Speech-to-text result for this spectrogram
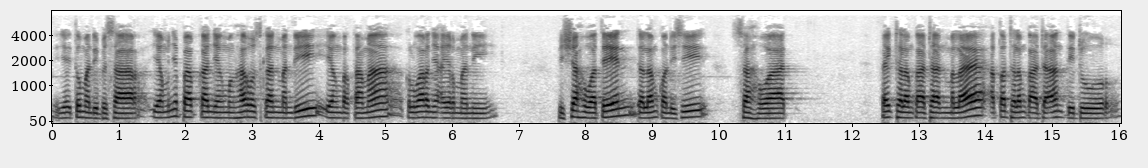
yaitu mandi besar. Yang menyebabkan yang mengharuskan mandi yang pertama keluarnya air mani. Bisyahwatin dalam kondisi sahwat baik dalam keadaan melek atau dalam keadaan tidur.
